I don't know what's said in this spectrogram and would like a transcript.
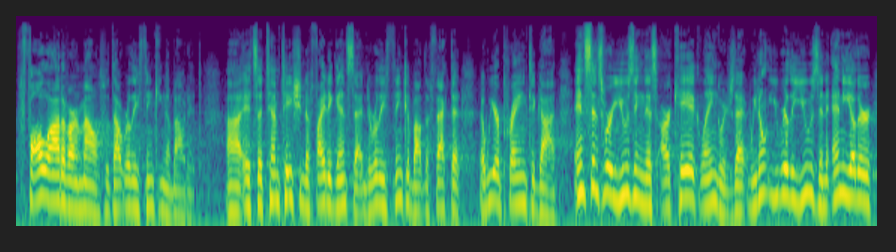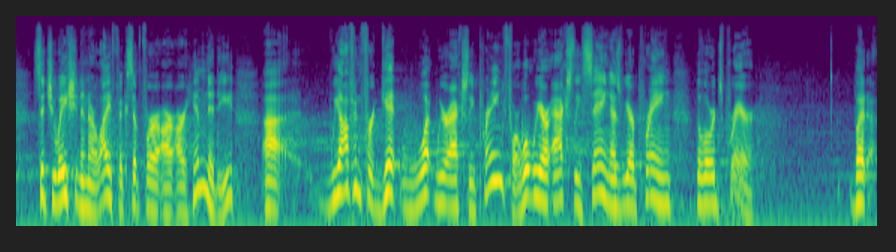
fall out of our mouth without really thinking about it. Uh, it's a temptation to fight against that and to really think about the fact that, that we are praying to God. And since we're using this archaic language that we don't really use in any other situation in our life except for our, our hymnody, uh, we often forget what we're actually praying for, what we are actually saying as we are praying the Lord's Prayer. But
